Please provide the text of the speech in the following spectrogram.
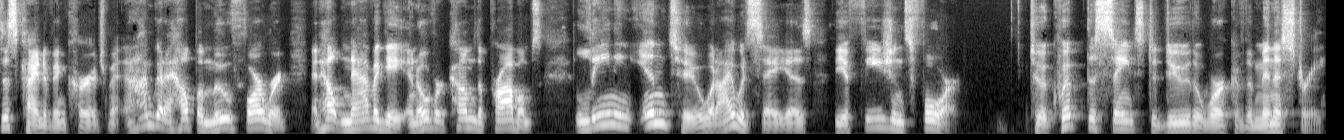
this kind of encouragement and i'm going to help them move forward and help navigate and overcome the problems. Leaning into what i would say is the ephesians 4 to equip the saints to do the work of the ministry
